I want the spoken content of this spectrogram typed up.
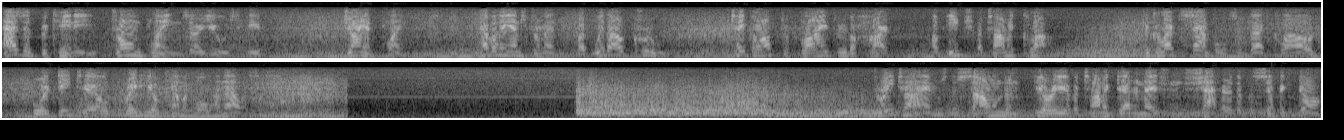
As at Bikini, drone planes are used here. Giant planes, heavily instrumented but without crew, take off to fly through the heart of each atomic cloud to collect samples of that cloud for detailed radiochemical analysis. Three times the sound and fury of atomic detonation shatter the Pacific dawn.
